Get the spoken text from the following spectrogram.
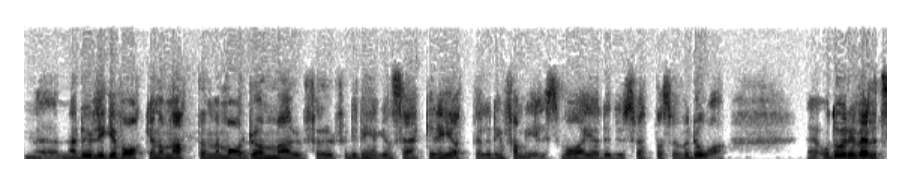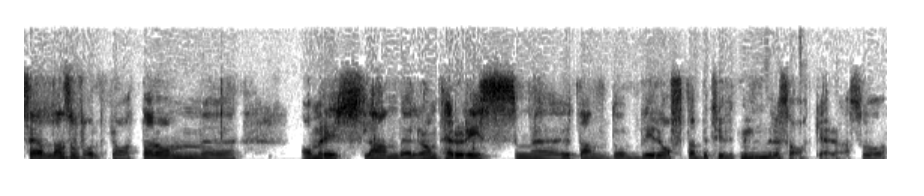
Mm. Eh, när du ligger vaken om natten med mardrömmar för, för din egen säkerhet eller din familjs, vad är det du svettas över då? Eh, och då är det väldigt sällan som folk pratar om, eh, om Ryssland eller om terrorism eh, utan då blir det ofta betydligt mindre saker. Alltså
